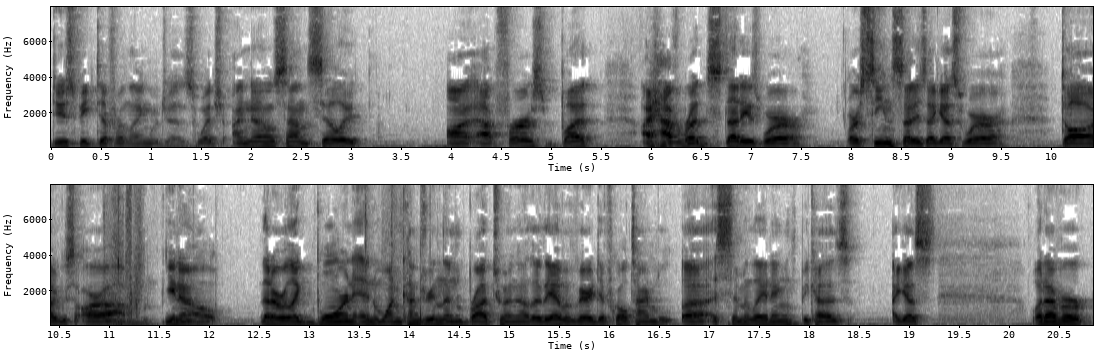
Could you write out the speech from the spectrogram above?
do speak different languages, which I know sounds silly on at first, but I have read studies where or seen studies, I guess, where dogs are, um, you know, that are like born in one country and then brought to another. They have a very difficult time uh, assimilating because I guess whatever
